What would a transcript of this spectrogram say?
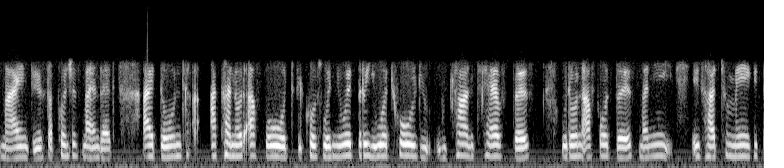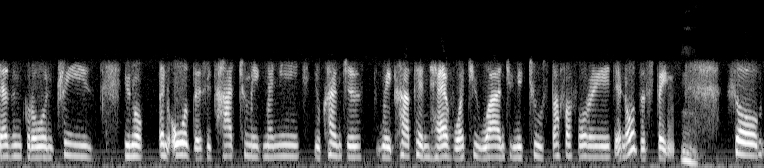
mind, your subconscious mind that I don't, I cannot afford because when you were three, you were told you we can't have this, we don't afford this, money is hard to make, it doesn't grow on trees, you know, and all this. It's hard to make money. You can't just wake up and have what you want. You need to suffer for it and all these things. Mm. So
